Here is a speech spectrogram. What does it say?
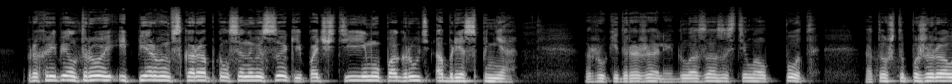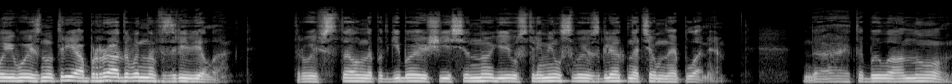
— прохрипел Трой и первым вскарабкался на высокий, почти ему по грудь обрез пня. Руки дрожали, глаза застилал пот, а то, что пожирало его изнутри, обрадованно взревело. Трой встал на подгибающиеся ноги и устремил свой взгляд на темное пламя. Да, это было оно,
